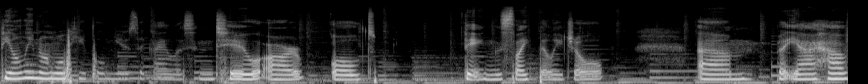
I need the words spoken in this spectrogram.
The only normal people music I listen to are old things like Billy Joel. Um, but yeah, I have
